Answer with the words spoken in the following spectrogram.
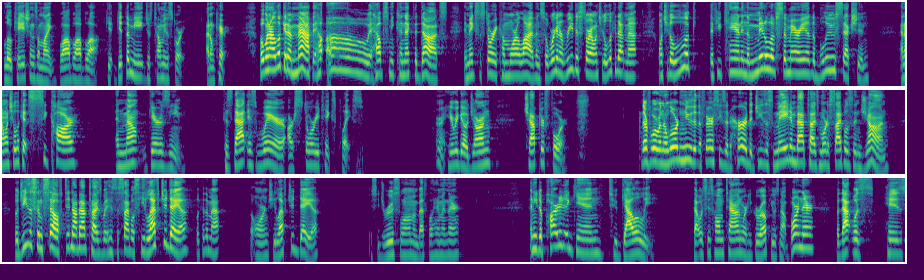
locations. I'm like, blah blah blah. Get, get the meat. Just tell me the story. I don't care. But when I look at a map, it, oh, it helps me connect the dots it makes the story come more alive. And so we're going to read this story. I want you to look at that map. I want you to look, if you can, in the middle of Samaria, the blue section. And I want you to look at Sychar and Mount Gerizim, because that is where our story takes place. All right, here we go. John chapter 4. Therefore, when the Lord knew that the Pharisees had heard that Jesus made and baptized more disciples than John, Though Jesus himself did not baptize, but his disciples, he left Judea. Look at the map, the orange. He left Judea. You see Jerusalem and Bethlehem in there. And he departed again to Galilee. That was his hometown where he grew up. He was not born there, but that was his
